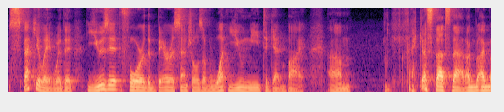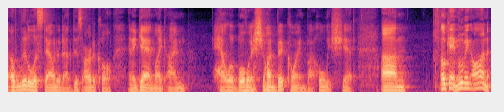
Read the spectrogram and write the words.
speculate with it. Use it for the bare essentials of what you need to get by. Um, I guess that's that. I'm I'm a little astounded at this article, and again, like I'm hella bullish on Bitcoin, but holy shit. Um, okay, moving on.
